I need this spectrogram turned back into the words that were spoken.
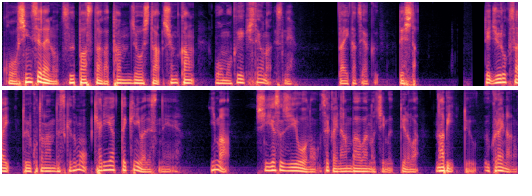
こう、新世代のスーパースターが誕生した瞬間を目撃したようなですね、大活躍でした。で、16歳ということなんですけども、キャリア的にはですね、今、CSGO の世界ナンバーワンのチームっていうのは、ナビというウクライナの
